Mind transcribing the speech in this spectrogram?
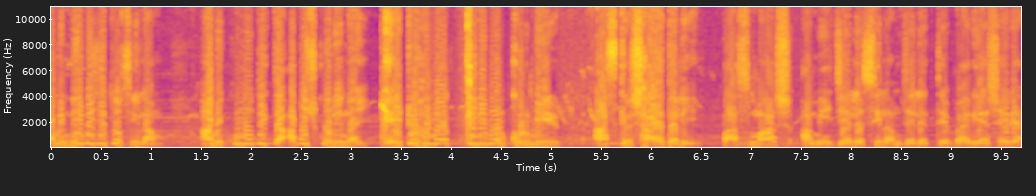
আমি নিবেদিত ছিলাম। আমি কোনো দিক দিয়ে আপোষ করি নাই। এইটা হলো তৃণমূল কর্মীর আজকের শাহেদ আলী। পাঁচ মাস আমি জেলে ছিলাম, জেলেতে বাইরে সেরা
